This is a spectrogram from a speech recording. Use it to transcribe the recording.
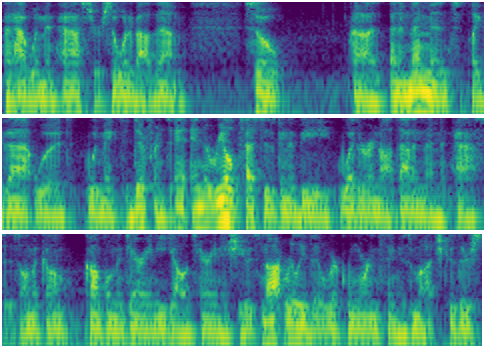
that have women pastors. So what about them? So uh, an amendment like that would would make the difference. And, and the real test is going to be whether or not that amendment passes on the com- complementarian egalitarian issue. It's not really the Rick Warren thing as much because there's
